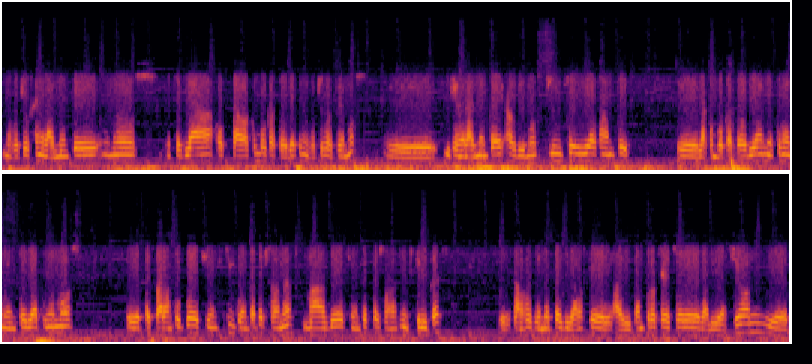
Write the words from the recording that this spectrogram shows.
Nosotros generalmente unos, esta es la octava convocatoria que nosotros hacemos eh, y generalmente abrimos 15 días antes eh, la convocatoria. En este momento ya tenemos eh, pues, para un grupo de 150 personas, más de 200 personas inscritas. Estamos haciendo, pues digamos que ahorita un proceso de validación y de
